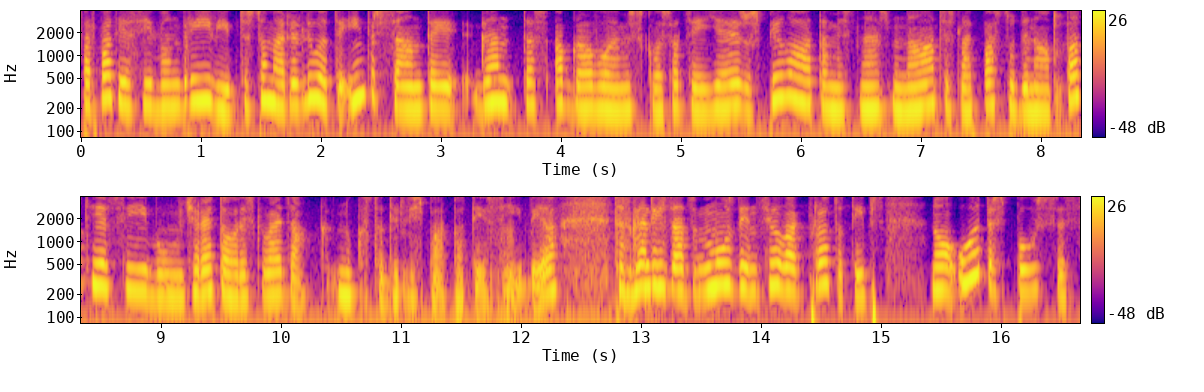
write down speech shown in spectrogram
par patiesību un brīvību. Tas tomēr ir ļoti interesanti. Gan tas apgalvojums, ko sacīja Jēzus Pilātam, es neesmu nācis, lai pasludinātu patiesību, un viņš retoriski vajadzāk, nu, kas tad ir vispār patiesība. Ja? Tas gan ir tāds mūsdienu cilvēku prototyps. No otras puses,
